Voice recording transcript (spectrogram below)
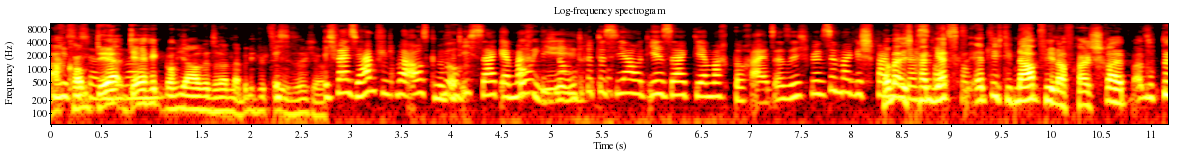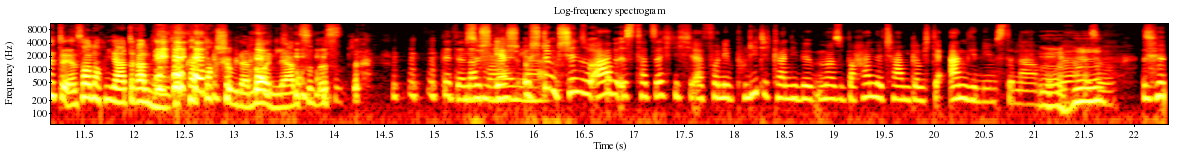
Ach komm, der, der hängt noch Jahre dran, da bin ich mir ziemlich sicher. Ich weiß, wir haben schon drüber ausgewürfelt. Oh. Ich sag, er macht Oh nicht noch ein drittes Jahr und ihr sagt, er macht noch eins. Also ich bin mal gespannt. Hör mal, ich das kann jetzt rauskommt. endlich die Namen fehlerfrei schreiben. Also bitte, er soll noch ein Jahr dranhängen. Ich habe keinen Bock, schon wieder einen neuen lernen zu müssen. Bitte So, nochmal. ja, ein oh, Jahr. stimmt, Shinzo Abe ist tatsächlich äh, von den Politikern, die wir immer so behandelt haben, glaube ich, der angenehmste Name, oder? Mhm. Also,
